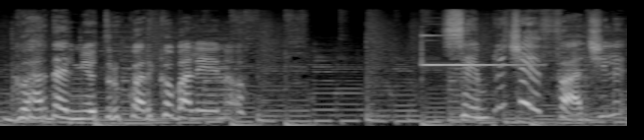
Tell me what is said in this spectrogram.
Guarda il mio trucco arcobaleno. Semplice e facile.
